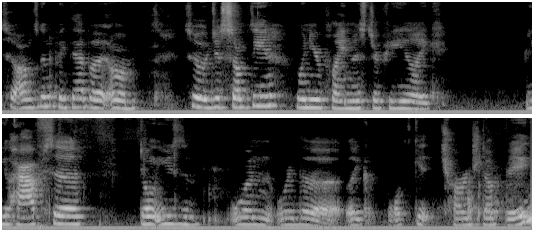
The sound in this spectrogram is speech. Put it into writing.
so I was gonna pick that, but um so just something when you're playing Mr. P like you have to don't use the one where the like ults get charged up big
